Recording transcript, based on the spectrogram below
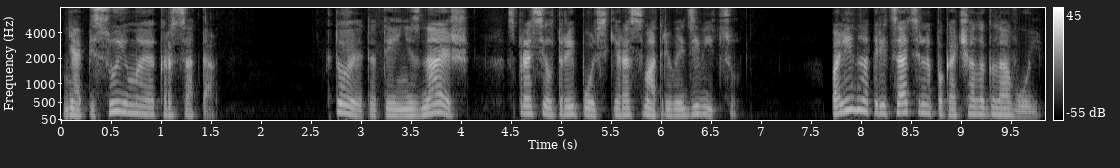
Неописуемая красота. «Кто это, ты не знаешь?» — спросил Троепольский, рассматривая девицу. Полина отрицательно покачала головой.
